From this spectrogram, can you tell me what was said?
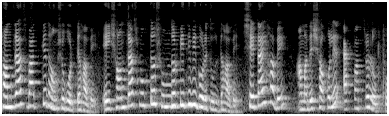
সন্ত্রাসবাদকে ধ্বংস করতে হবে। এই সন্ত্রাসমুক্ত সুন্দর পৃথিবী গড়ে তুলতে হবে। সেটাই হবে আমাদের সকলের একমাত্র লক্ষ্য।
